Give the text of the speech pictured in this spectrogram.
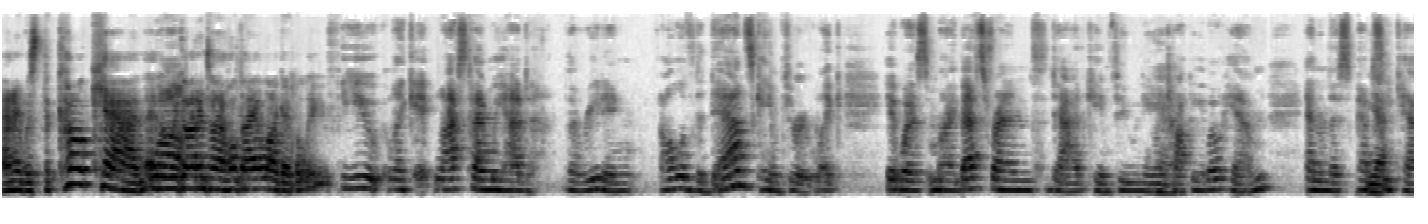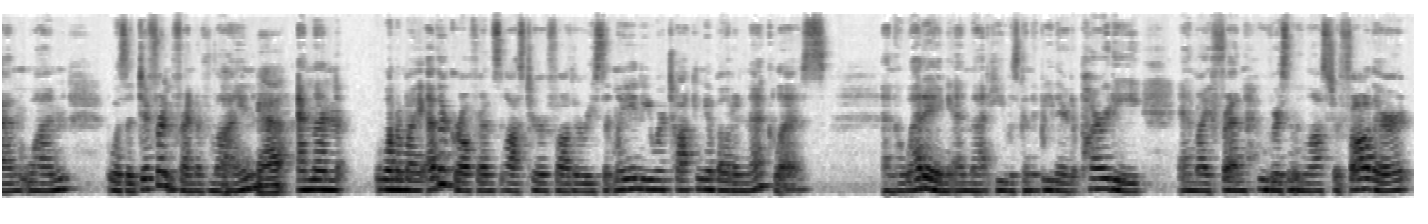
And it was the Coke can, and then we got into that whole dialogue, I believe. you, like it, last time we had the reading, all of the dads came through. Like it was my best friend's dad came through and you were talking about him. And then this Pepsi Yeah. can one was a different friend of mine. Yeah. And then one of my other girlfriends lost her father recently, and you were talking about a necklace and a wedding, and that he was going to be there to party. And my friend who recently lost her father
